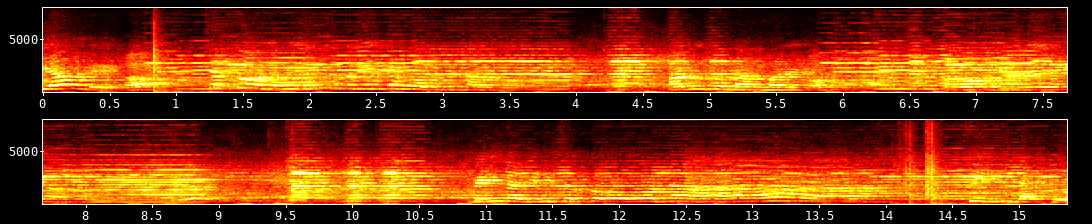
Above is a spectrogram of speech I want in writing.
ఏమండి? ఆ, చెప్తూ ఉండే మీరు ఎందుకు నీరసంగా ఉంటున్నారు? అడుగుతున్నాను మరి. తర్వాత మీరేమి భిన్నది తెలుసుకోనా? పిల్లకు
